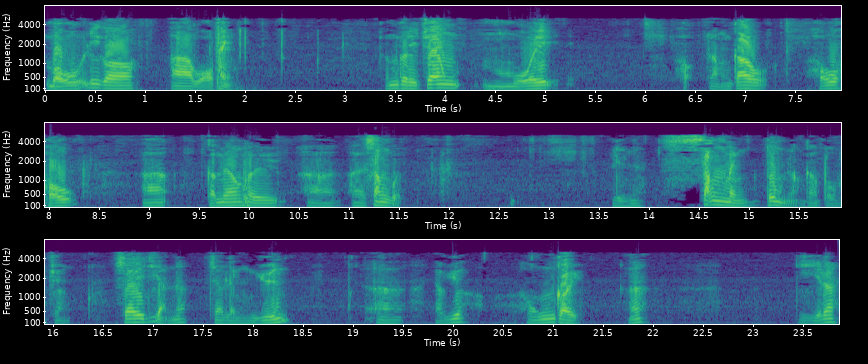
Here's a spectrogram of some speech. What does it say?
冇呢、這個啊和平，咁佢哋将唔會能够好好。啊，咁样去啊啊生活，连啊生命都唔能够保障，所以啲人呢，就寧願誒，由于恐惧啊，而咧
